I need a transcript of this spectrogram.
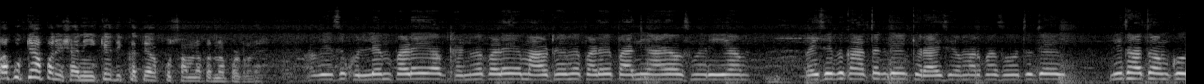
आपको क्या परेशानी है? क्या दिक्कतें आपको सामना करना पड़ रहा है? अब ऐसे खुले में पड़े अब ठंड में पड़े मावठे में पड़े पानी आया उसमें रही हम पैसे भी कहाँ तक दें? किराए से हमारे पास हो तो दे। नहीं था तो हमको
